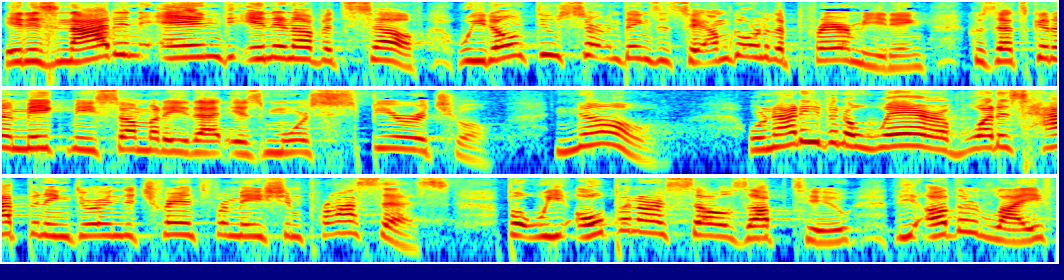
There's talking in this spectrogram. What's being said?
It is not an end in and of itself. We don't do certain things and say, I'm going to the prayer meeting because that's going to make me somebody that is more spiritual. No. We're not even aware of what is happening during the transformation process, but we open ourselves up to the other life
